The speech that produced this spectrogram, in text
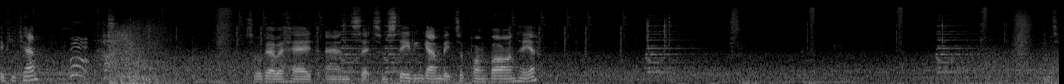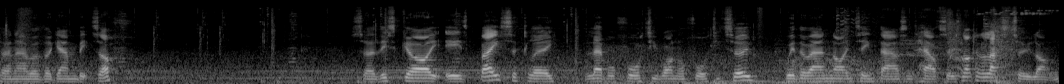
if you can. So we'll go ahead and set some stealing gambits up on Vaan here. And turn our other gambits off. So this guy is basically level 41 or 42 with around 19,000 health, so it's not going to last too long.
